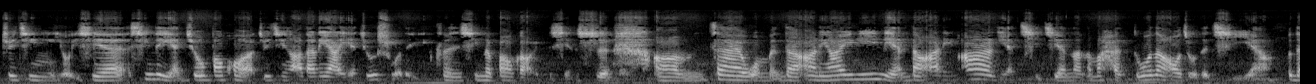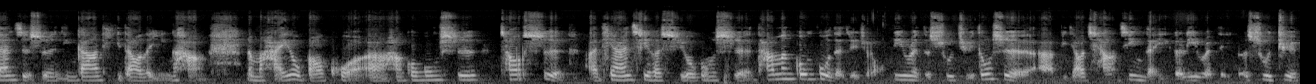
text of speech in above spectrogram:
最近有一些新的研究，包括最近澳大利亚研究所的一份新的报告显示，嗯，在我们的二零二一年到二零二二年期间呢，那么很多的澳洲的企业啊，不单只是您刚刚提到的银行，那么还有包括啊航空公司。超市啊，天然气和石油公司，他们公布的这种利润的数据都是啊比较强劲的一个利润的一个数据。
